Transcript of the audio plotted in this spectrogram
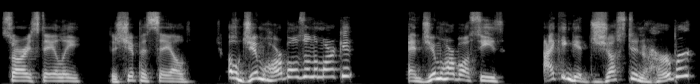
Sorry, Staley. The ship has sailed. Oh, Jim Harbaugh's on the market? And Jim Harbaugh sees I can get Justin Herbert.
